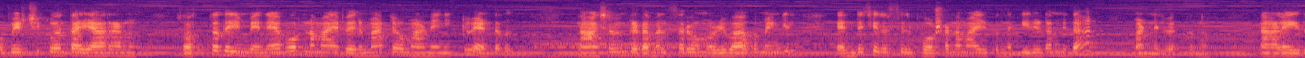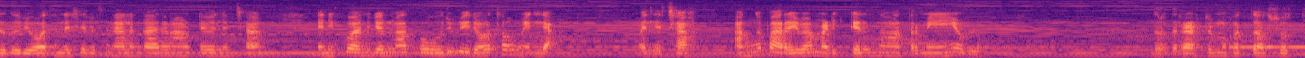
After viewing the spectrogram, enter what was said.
ഉപേക്ഷിക്കുവാൻ തയ്യാറാണ്. സ്വസ്ഥതയും വിനയപൂർണമായ പെരുമാറ്റവുമാണ് എനിക്ക് വേണ്ടത്. നാശവും കിടമത്സരവും ഒഴിവാകുമെങ്കിൽ എന്റെ ശിരസിൽ ഭൂഷണമായിരിക്കുന്ന കിരീടം ഇതാ മണ്ണിൽ വെക്കുന്നു. നാളെ ഇത് ദുര്യോധന്റെ ശിരസിന് അലങ്കാരമാവട്ടെ വല്ലച്ച എനിക്കും അനുജന്മാർക്കോ ഒരു വിരോധവുമില്ല. വല്ലച്ച അങ്ങ് പറയുവാൻ മടിക്കരുതെന്ന് മാത്രമേ ഉള്ളൂ ധൃതരാഷ്ട്ര മുഖത്ത് അസ്വസ്ഥ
